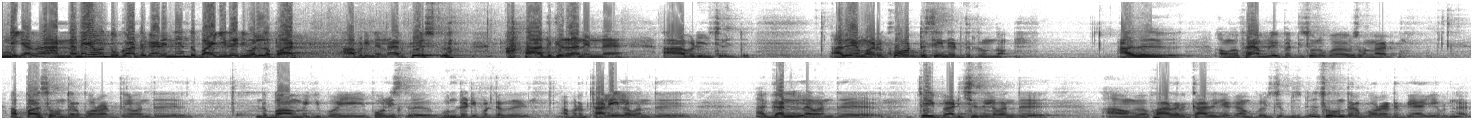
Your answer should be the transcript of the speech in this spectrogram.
இன்னைக்கு அதான் அண்ணனே வந்து உட்காந்துருக்காரு இன்னும் இந்த பாக்கியராஜ் வரல பார். அப்படின்னு எல்லாரும் பேசிட்டோம் அதுக்கு தான் நின்ன அப்படின்னு சொல்லிட்டு. அதே மாதிரி கோர்ட்டு சீன் எடுத்துகிட்டு இருந்தோம் அது அவங்க ஃபேமிலி பற்றி சொல்லும்போது அவர் சொன்னார். அப்பா சுதந்திர போராட்டத்தில் வந்து இந்த பாம்பேக்கு போய் போலீஸ் குண்டடிப்பட்டது. அப்புறம் தலையில் வந்து கன்னில் வந்து திருப்பி அடித்ததில் வந்து அவங்க ஃபாதர் காது கேட்காம போயிடுச்சு அப்படின்னு சொல்லிட்டு சுதந்திர போராட்ட தியாகி அப்படின்னார்.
